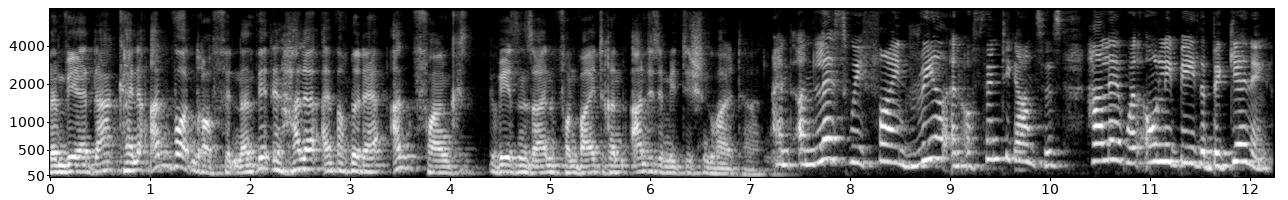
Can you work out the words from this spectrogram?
wenn wir da keine Antworten drauf finden, dann wird in Halle einfach nur der Anfang gewesen sein von weiteren antisemitischen Gewalttaten. And unless we find real and authentic answers, Halle will only be the beginning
